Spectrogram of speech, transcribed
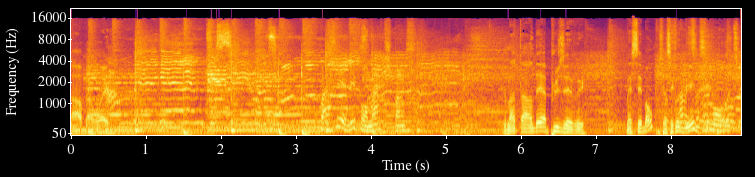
Ah, ben ouais. Assez élevé pour Max, je pense. Je m'attendais à plus élevé. Mais c'est bon, ça s'écoute Ah, bien. ça, c'est mon bout, ça.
